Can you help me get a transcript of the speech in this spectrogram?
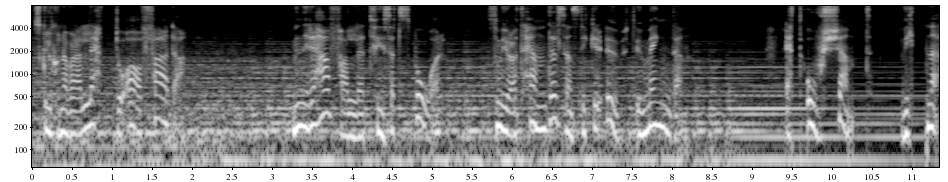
skulle kunna vara lätt att avfärda. Men i det här fallet finns ett spår som gör att händelsen sticker ut ur mängden. Ett okänt vittne.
